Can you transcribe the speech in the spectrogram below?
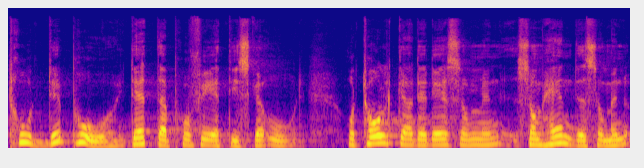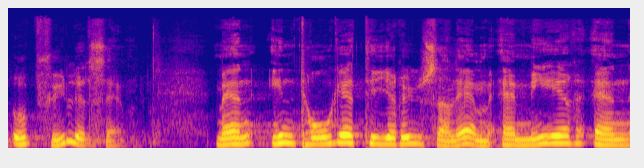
trodde på detta profetiska ord och tolkade det som, en, som hände som en uppfyllelse. Men intåget till Jerusalem är mer en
